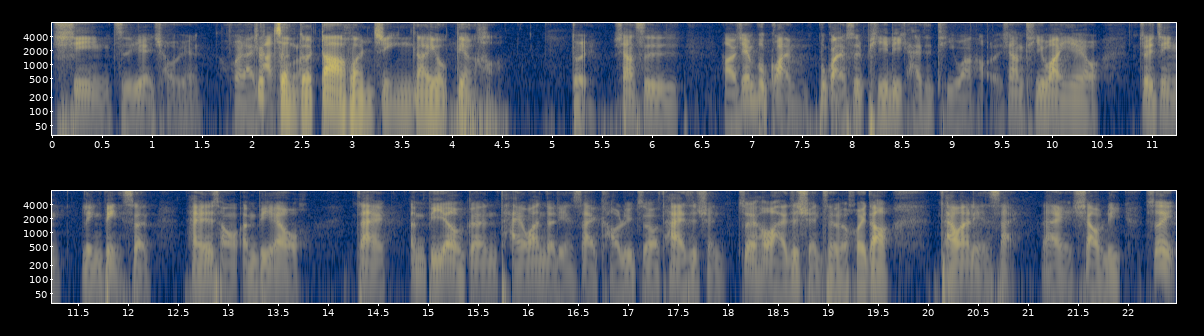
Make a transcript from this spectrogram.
吸引职业球员回来打。整个大环境应该有变好。对，像是好，先不管不管是霹雳还是 T One 好了，像 T One 也有最近林炳胜，他也是从 NBL 在 NBL 跟台湾的联赛考虑之后，他也是选最后还是选择了回到。台湾联赛来效力，所以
